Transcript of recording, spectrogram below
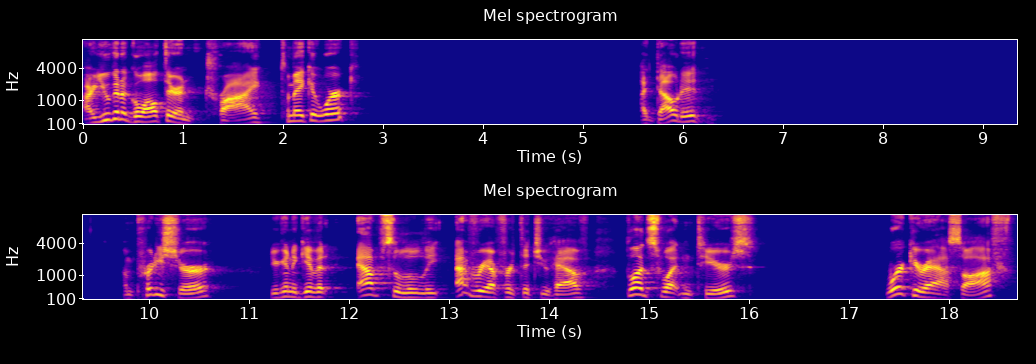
Are you going to go out there and try to make it work? I doubt it. I'm pretty sure you're going to give it absolutely every effort that you have blood, sweat, and tears. Work your ass off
